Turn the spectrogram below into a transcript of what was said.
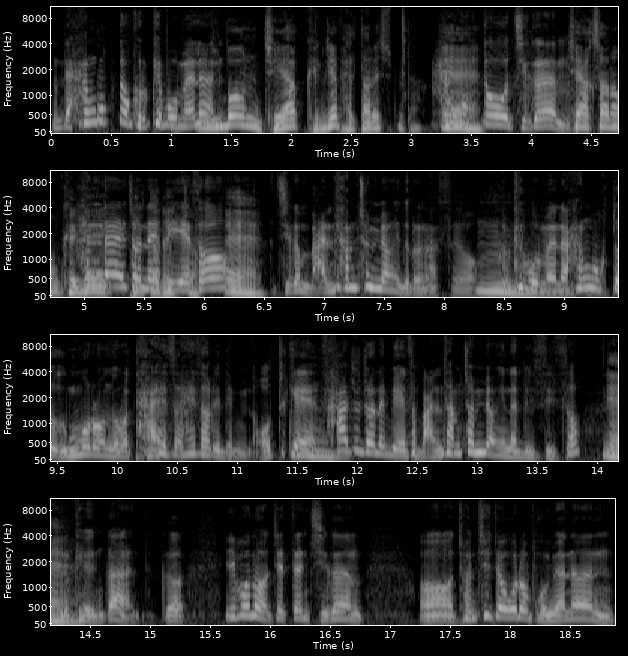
근데 한국도 그렇게 보면은 일본 제약 굉장히 발달했습니다. 한국도 지금 예. 제약 산업 굉장히 한 달 전에 발달했죠. 비해서 예. 지금 만 삼천 명이 늘어났어요. 음. 그렇게 보면은 한국도 음모론으로 다 해서 해설이 됩니다. 어떻게 음. 사 4주 전에 비해서 만 삼천 명이나 늘 수 있어? 예. 이렇게 그러니까 그 일본은 어쨌든 지금 어 전체적으로 보면은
